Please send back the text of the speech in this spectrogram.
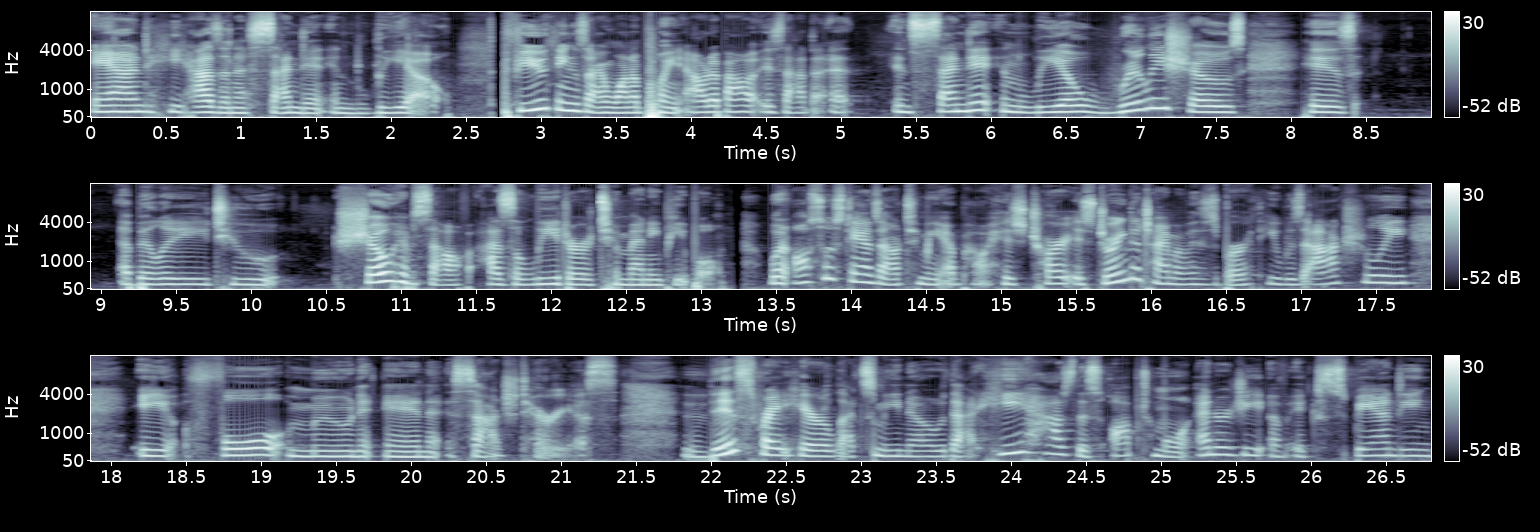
and he has an ascendant in Leo. Few things I want to point out about is that the uh, ascendant in Leo really shows his ability to show himself as a leader to many people. What also stands out to me about his chart is during the time of his birth, he was actually a full moon in Sagittarius. This right here lets me know that he has this optimal energy of expanding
